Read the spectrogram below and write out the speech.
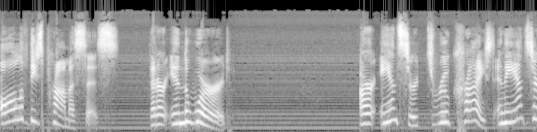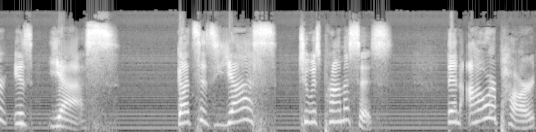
all of these promises that are in the word are answered through Christ. And the answer is yes. God says yes to his promises. Then our part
